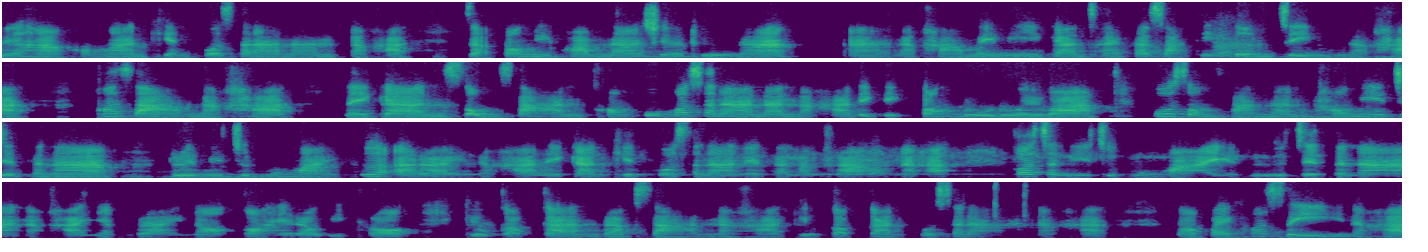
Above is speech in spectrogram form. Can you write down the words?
เนื้อหาของงานเขียนโฆษณานั้นนะคะ จะต้องมีความน่าเชื่อถือนะอ่านะคะไม่มีการใช้ภาษาที่เกินจริงนะคะ ข้อ3นะคะในการส่งสารของผู้โฆษณานั้นนะคะ เด็กๆต้องดูด้วยว่าผู้ส่งสารนั้นเขามีเจตนา หรือมีจุดมุ่งหมายเพื่ออะไรนะคะ ในการเขียนโฆษณาในแต่ละครั้งนะคะ ก็จะมีจุดมุ่งหมายหรือเจตนานะคะอย่างไรเนาะก็ให้เราวิเคราะห์เกี่ยวกับการรับสารนะคะ เกี่ยวกับการโฆษณานะคะ ต่อไปข้อ4นะคะ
